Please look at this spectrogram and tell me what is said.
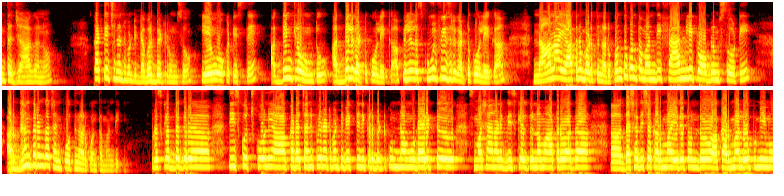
ఇంత జాగను? కట్టించినటువంటి డబుల్ బెడ్రూమ్స్ ఏవో ఒకటి ఇస్తే అద్దెంట్లో ఉంటూ అద్దెలు కట్టుకోలేక పిల్లల స్కూల్ ఫీజులు కట్టుకోలేక నానా యాతన పడుతున్నారు. కొంత కొంతమంది ఫ్యామిలీ ప్రాబ్లమ్స్ తోటి అర్ధంతరంగా చనిపోతున్నారు కొంతమంది. ప్రెస్ క్లబ్ దగ్గర తీసుకొచ్చుకొని అక్కడ చనిపోయినటువంటి వ్యక్తిని ఇక్కడ పెట్టుకుంటున్నాము. డైరెక్ట్ శ్మశానానికి తీసుకెళ్తున్నాము. ఆ తర్వాత దశ దిశ కర్మ ఏదైతే ఉందో ఆ కర్మ లోపు మేము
